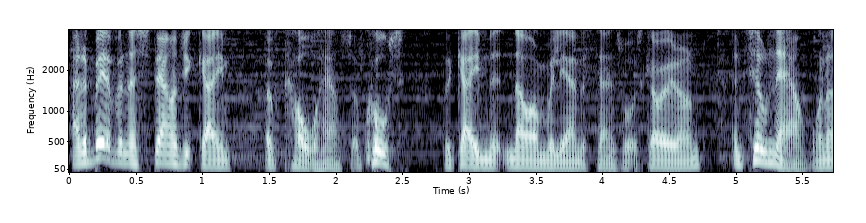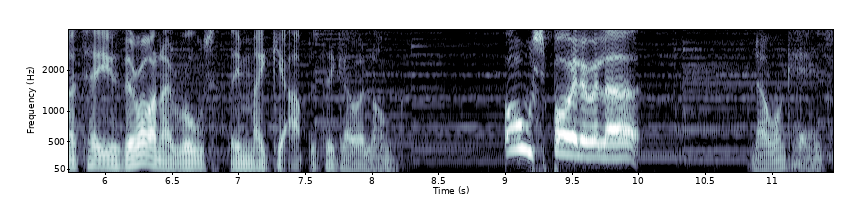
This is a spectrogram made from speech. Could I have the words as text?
And a bit of a nostalgic game of Culverhouse. Of course, the game that no one really understands what's going on. Until now, when I tell you there are no rules, they make it up as they go along. Oh, spoiler alert! No one cares.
